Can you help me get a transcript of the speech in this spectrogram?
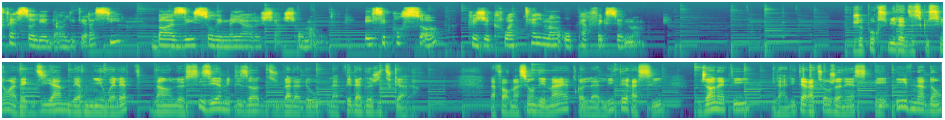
très solide en littératie basé sur les meilleures recherches au monde. Et c'est pour ça que je crois tellement au perfectionnement. Je poursuis la discussion avec Diane Bernier-Ouellette dans le sixième épisode du balado La pédagogie du cœur. La formation des maîtres, la littératie, John Hattie, la littérature jeunesse et Yves Nadon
